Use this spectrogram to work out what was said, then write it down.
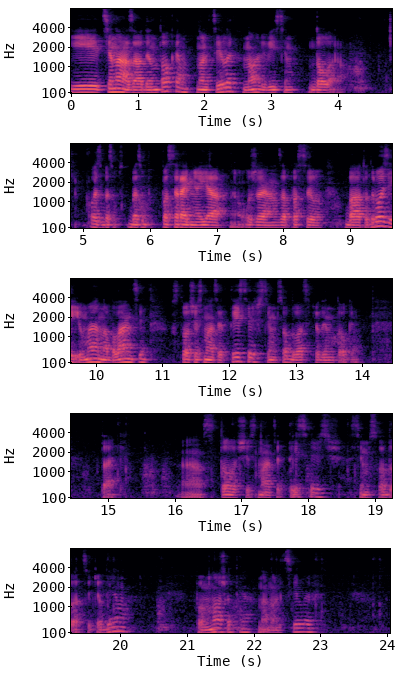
І ціна за один токен 0,08 долара. Ось без, безпосередньо я вже запросив багато друзів, і в мене на балансі 116 тисяч 721 токен. Так. е, 116 тисяч 721 помножити на 0,08. 0,8. Е, 9 тисяч е,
